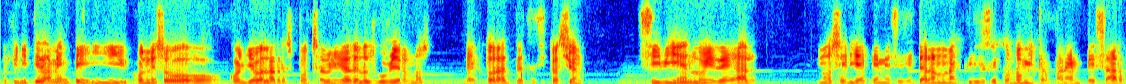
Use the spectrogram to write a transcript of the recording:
Definitivamente, y con eso conlleva la responsabilidad de los gobiernos de actuar ante esta situación. Si bien lo ideal no sería que necesitaran una crisis económica para empezar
